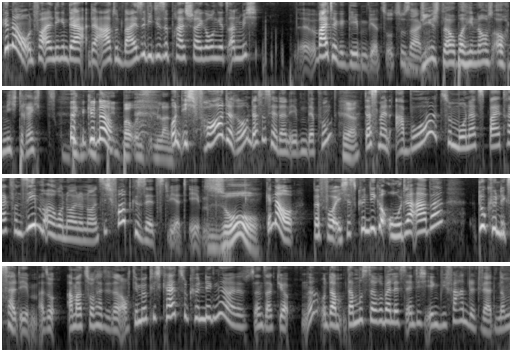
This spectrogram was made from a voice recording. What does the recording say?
Genau, und vor allen Dingen der, der Art und Weise, wie diese Preissteigerung jetzt an mich weitergegeben wird, sozusagen. Die ist darüber hinaus auch nicht recht genau. bei uns im Land. Und ich fordere, und das ist ja dann eben der Punkt, ja. dass mein Abo zum Monatsbeitrag von 7,99 Euro fortgesetzt wird eben. So. Genau, bevor ich es kündige. Oder aber du kündigst halt eben. Also Amazon hatte dann auch die Möglichkeit zu kündigen. Ja, dann sagt ja, ne? Und da, da muss darüber letztendlich irgendwie verhandelt werden. Dann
